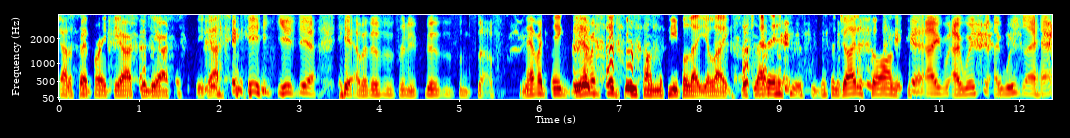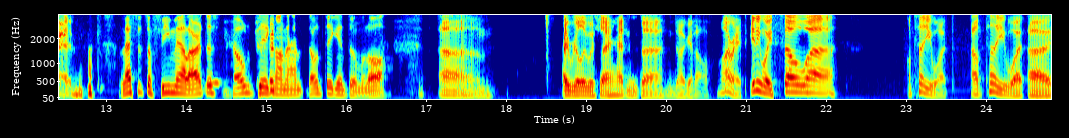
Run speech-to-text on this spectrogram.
gotta separate the art from the artist. You got yeah, yeah, but this is pretty. This is some stuff. never dig, never dig deep on the people that you like. Just let it. Just enjoy the song. Yeah, I, I wish, I wish I had. Unless it's a female artist, don't dig on. an- Don't dig into them at all. Um, I really wish I hadn't uh, dug it all. All right. Anyway, so uh, I'll tell you what. I'll tell you what. Uh,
